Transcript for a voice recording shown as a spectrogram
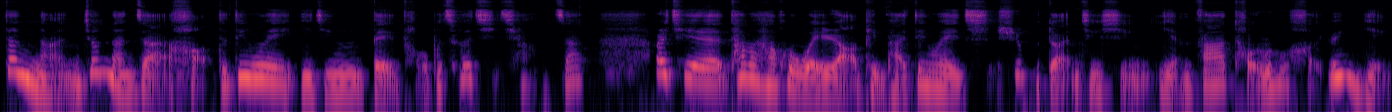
但难就难在，好的定位已经被头部车企抢占，而且他们还会围绕品牌定位持续不断进行研发投入和运营。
